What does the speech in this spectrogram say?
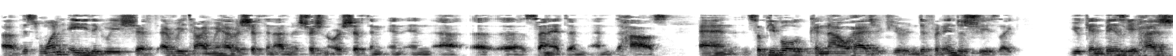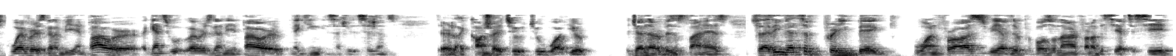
uh, this 180 degree shift every time we have a shift in administration or a shift in, in, in uh, uh, uh, Senate and, and the House. And so people can now hedge if you're in different industries, like you can basically hedge whoever is going to be in power against whoever is going to be in power, making essentially decisions. They're like contrary to, to what your agenda or business plan is. So I think that's a pretty big one for us. We have the proposal now in front of the CFTC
